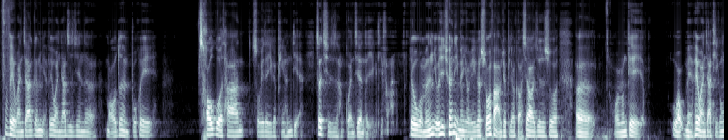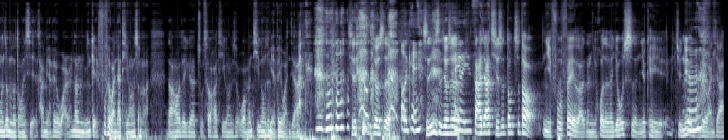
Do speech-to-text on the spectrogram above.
付费玩家跟免费玩家之间的矛盾不会超过它所谓的一个平衡点，这其实是很关键的一个地方。就我们游戏圈里面有一个说法，就比较搞笑，就是说，呃，我们给我免费玩家提供了这么多东西，他免费玩儿，那么你给付费玩家提供什么？然后那个主策划提供的是我们提供是免费玩家，其实意思就是，OK，其实意思就是大家其实都知道你付费了，你获得的优势，你就可以去虐免费玩家。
